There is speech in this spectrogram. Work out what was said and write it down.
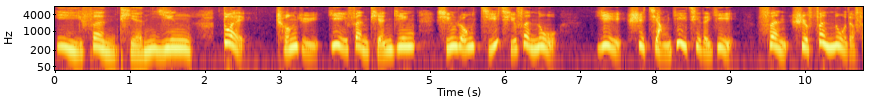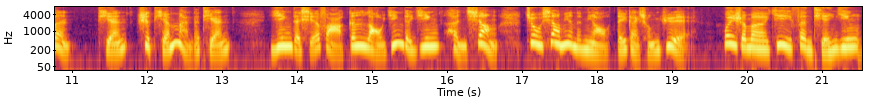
义愤填膺，对，成语“义愤填膺”形容极其愤怒。义是讲义气的义，愤是愤怒的愤，填是填满的填。鹰的写法跟老鹰的鹰很像，就下面的鸟得改成月。为什么义愤填膺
